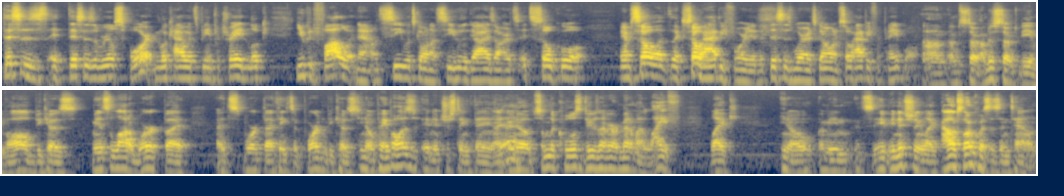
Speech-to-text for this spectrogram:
this is it. This is a real sport, and look how it's being portrayed. Look, you can follow it now and see what's going on, see who the guys are. It's it's so cool. I'm so like so happy for you that this is where it's going. I'm so happy for paintball. Um, I'm stoked. I'm just stoked to be involved because I mean it's a lot of work, but it's work that I think is important because you know paintball is an interesting thing. I, I know some of the coolest dudes I've ever met in my life. Like, you know, I mean it's interesting. Like Alex Lundquist is in town.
